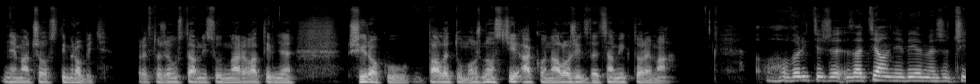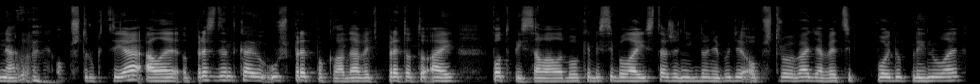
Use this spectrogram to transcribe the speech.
nemá čo s tým robiť. Pretože ústavný súd má relatívne širokú paletu možností, ako naložiť s vecami, ktoré má. Hovoríte, že zatiaľ nevieme, že či nastane obštrukcia, ale prezidentka ju už predpokladá, veď preto to aj podpísala, lebo keby si bola istá, že nikto nebude obštruovať a veci pôjdu plynule,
